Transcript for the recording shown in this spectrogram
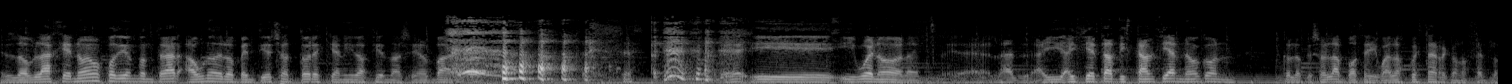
El doblaje, no hemos podido encontrar a uno de los 28 actores que han ido haciendo al señor Barnes. Eh, y, y bueno, la- eh, la- hay, hay ciertas distancias, ¿no? Con, con lo que son las voces, igual os cuesta reconocerlo.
